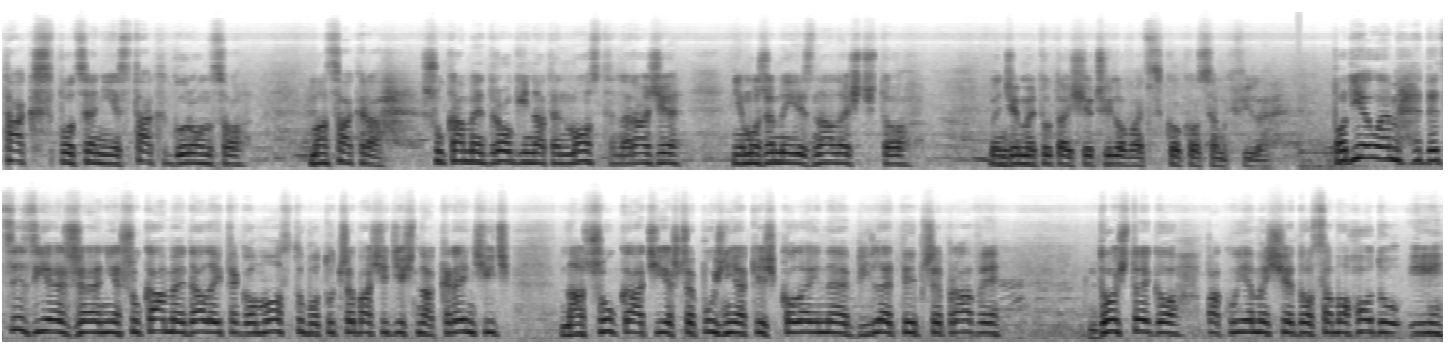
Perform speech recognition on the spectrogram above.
tak spoceni, jest tak gorąco. Masakra. Szukamy drogi na ten most. Na razie nie możemy jej znaleźć, to będziemy tutaj się chillować z kokosem chwilę. Podjęłem decyzję, że nie szukamy dalej tego mostu, bo tu trzeba się gdzieś nakręcić, naszukać i jeszcze później jakieś kolejne bilety, przeprawy. Dość tego, pakujemy się do samochodu i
